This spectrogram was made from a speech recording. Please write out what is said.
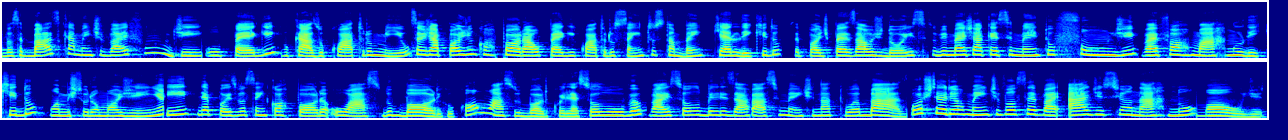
Você basicamente vai fundir o PEG, no caso 4000. Você já pode incorporar o PEG 400 também, que é líquido. Você pode pesar os dois, submete a aquecimento, funde, vai formar um líquido, uma mistura homogênea e depois você incorpora o ácido bórico. Como o ácido bórico ele é solúvel, vai solubilizar facilmente na tua base. Posteriormente, você vai adicionar no molde.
